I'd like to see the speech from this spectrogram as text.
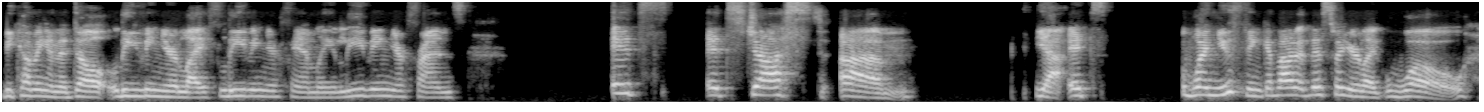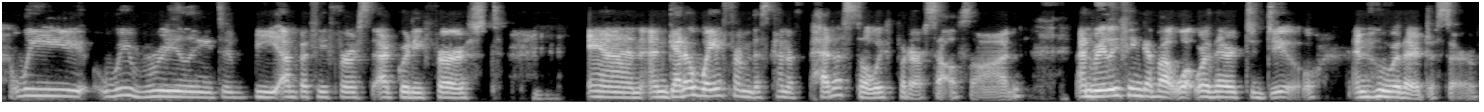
becoming an adult, leaving your life, leaving your family, leaving your friends. It's it's just um yeah, it's when you think about it this way, you're like, whoa, we we really need to be empathy first, equity first, and and get away from this kind of pedestal we've put ourselves on and really think about what we're there to do and who we're there to serve.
